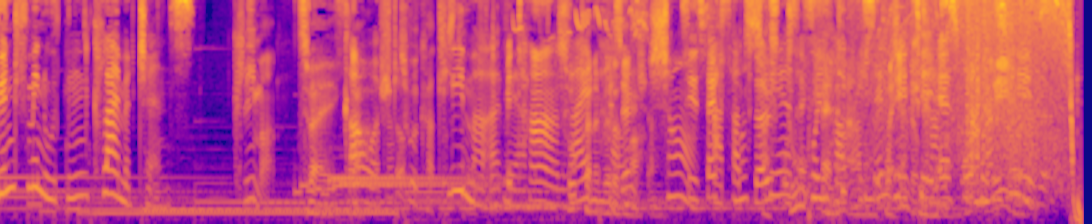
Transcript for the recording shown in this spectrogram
5 Minuten Climate Chance. Klima. Zwei Sauerstoff. Naturkatastrophen. Klimaerwärmung. Methan. So können wir das machen. Chance, C6 hat Atmosphäre, 12 Kohlenstoff, GTS Transformation.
